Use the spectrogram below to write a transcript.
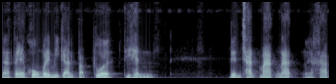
นะแต่ยังคงไม่ได้มีการปรับตัวที่เห็น เด่นชัดมากนักนะครับ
